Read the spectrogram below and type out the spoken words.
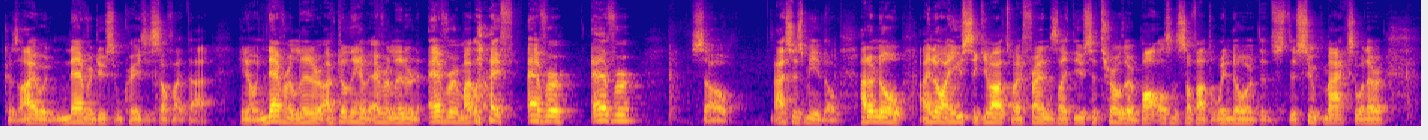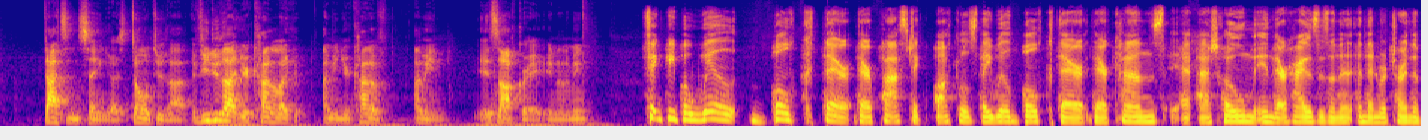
because I would never do some crazy stuff like that. You know, never litter. I don't think I've ever littered ever in my life, ever, ever. So that's just me though. I don't know. I know I used to give out to my friends like they used to throw their bottles and stuff out the window or the the Supermac's or whatever. That's insane, guys. Don't do that. If you do that, you're kind of like. I mean, you're kind of. I mean, it's not great. You know what I mean? Think people will bulk their, their plastic bottles. They will bulk their, their cans at home in their houses and, and then return them,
